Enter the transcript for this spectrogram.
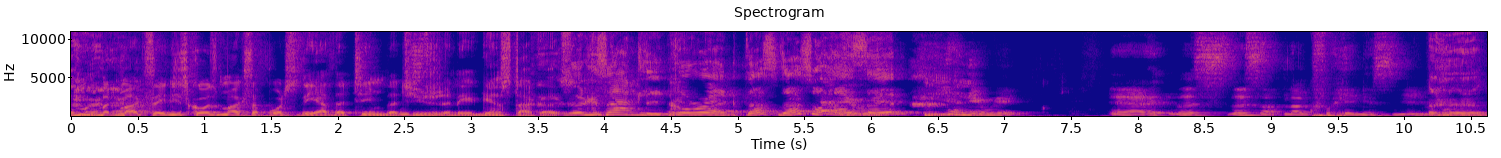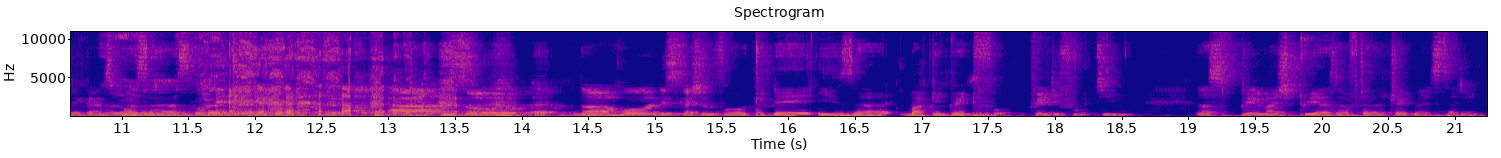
Hey. but Mark said it's because Mark supports the other team that's usually against Tucker's. Exactly, correct. That's that's what I said. Anyway, uh, that's that's a plug for Hennessy. Hopefully they can sponsor us. uh, so the whole discussion for today is uh, back in 20, 2014. That's pretty much two years after the tribe had started.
